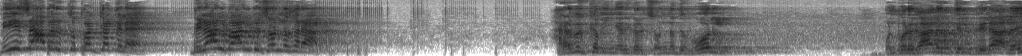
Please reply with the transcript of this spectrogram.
மீசாவிற்கு பக்கத்தில். பிலால் பாங்கு சொல்லுகிறார். அரபு கவிஞர்கள் சொன்னது போல் முன்பொரு காலத்தில் பிலாலை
